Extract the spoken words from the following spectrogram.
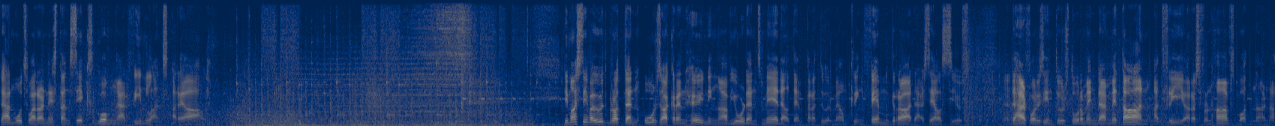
Det här motsvarar nästan sex gånger Finlands areal. De massiva utbrotten orsakar en höjning av jordens medeltemperatur med omkring 5 grader Celsius det här får i sin tur stora mängder metan att frigöras från havsbottnarna,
